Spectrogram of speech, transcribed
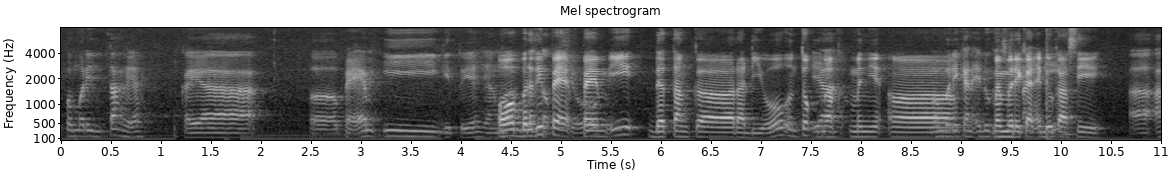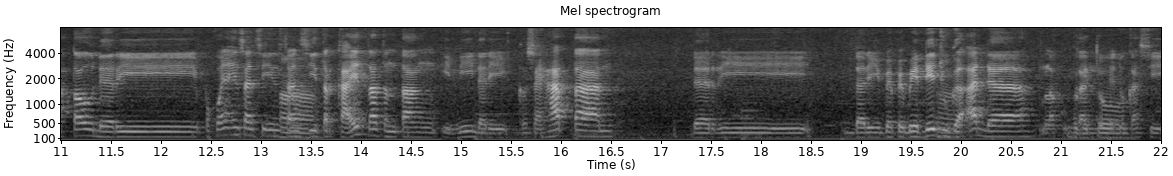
pemerintah ya kayak eh, PMI gitu ya yang Oh, berarti P-. PMI datang ke radio untuk Ya. eh, Memberikan edukasi memberikan edukasi. Uh, atau dari pokoknya Ah. instansi-instansi terkait lah tentang ini dari kesehatan dari dari BPBD juga ada melakukan Ah. Begitu. edukasi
